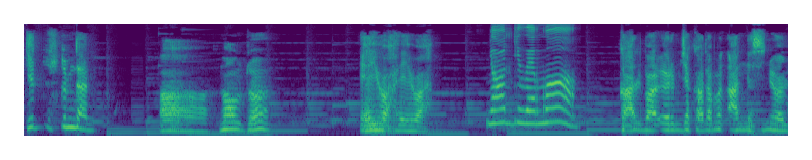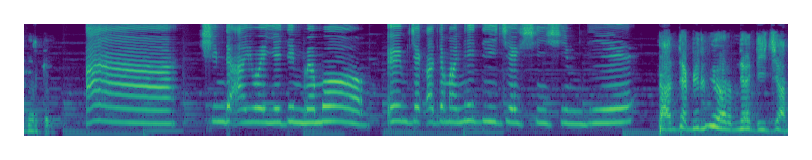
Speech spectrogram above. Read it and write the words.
Git üstümden. Aa, ne oldu? Eyvah eyvah. Ne oldu Memo? Galiba örümcek adamın annesini öldürdüm. Aa, şimdi ayva yedim Memo. Örümcek adama ne diyeceksin şimdi? Ben de bilmiyorum ne diyeceğim.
